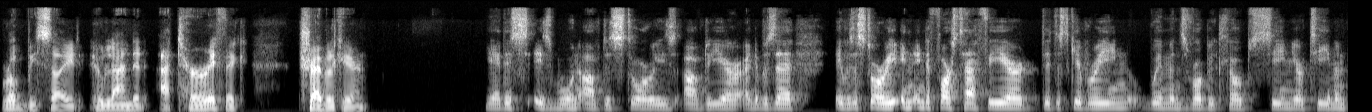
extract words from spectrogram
rugby side who landed a terrific treble, Kieran. Yeah, this is one of the stories of the year, and it was a it was a story in, in the first half the year. The, Skibbereen Women's Rugby Club senior team, and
